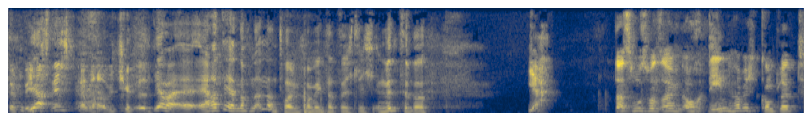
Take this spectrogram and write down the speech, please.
Bin Ja. ich nicht, aber habe ich gehört. Ja, aber äh, er hatte ja noch einen anderen tollen Comic tatsächlich, Invincible. Ja. Das muss man sagen. Auch den habe ich komplett.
